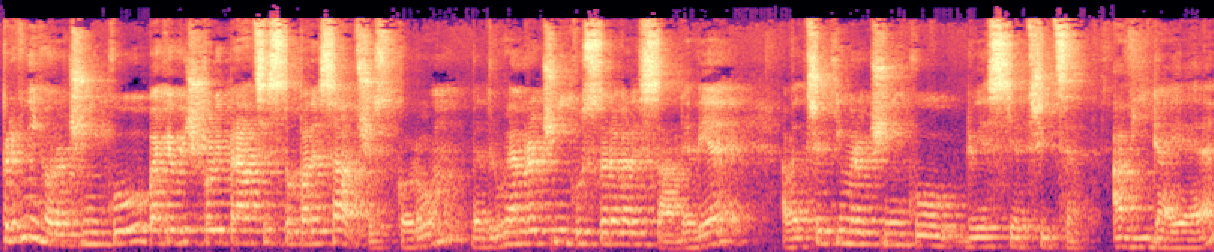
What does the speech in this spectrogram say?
prvního ročníku Baťovy školy práce 156 korun, ve druhém ročníku 199 a ve třetím ročníku 230. A výdaje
